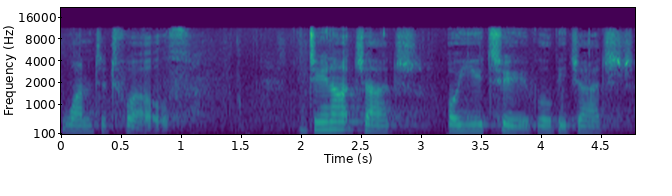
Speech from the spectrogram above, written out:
1 to 12. Do not judge, or you too will be judged.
